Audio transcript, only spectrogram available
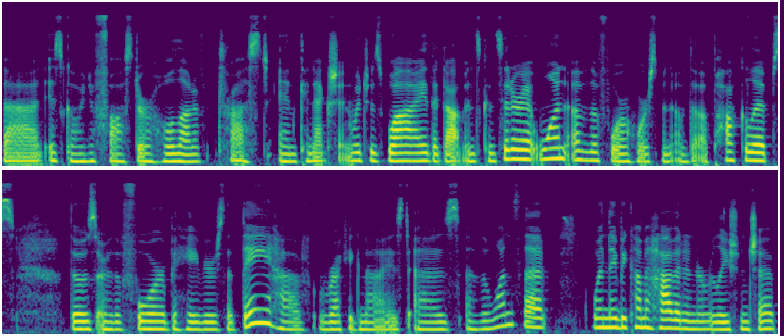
that is going to foster a whole lot of trust and connection, which is why the Gottmans consider it one of the four horsemen of the apocalypse those are the four behaviors that they have recognized as uh, the ones that, when they become a habit in a relationship,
